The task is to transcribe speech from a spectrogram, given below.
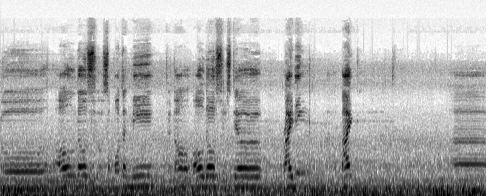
to all those who supported me to all those who still riding bike uh,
